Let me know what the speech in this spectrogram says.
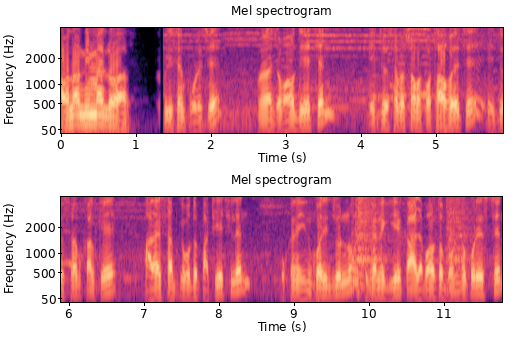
আমার নাম নিমাই লোহার। পড়েছে ওনারা জমাও দিয়েছেন। সাহেবের সঙ্গে আমার কথাও হয়েছে। সাহেব কালকে আরআই সাহেবকে বোধহয় পাঠিয়েছিলেন ওখানে ইনকোয়ারির জন্য। সেখানে গিয়ে কাজ আপাতত বন্ধ করে এসছেন।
